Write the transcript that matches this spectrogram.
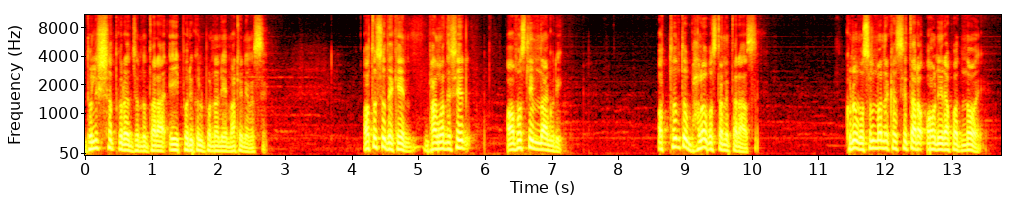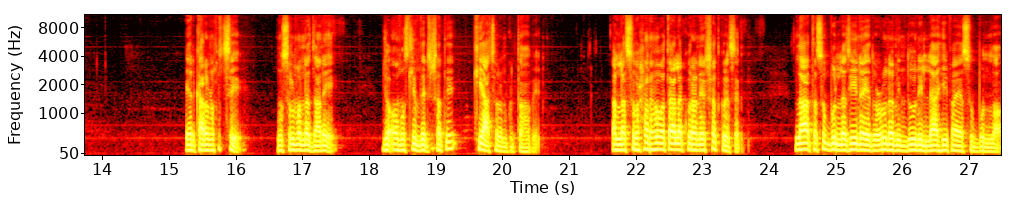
ধূলিসাৎ করার জন্য তারা এই পরিকল্পনা নিয়ে মাঠে নেমেছে। অথচ দেখেন বাংলাদেশের অমুসলিম নাগরিক অত্যন্ত ভালো অবস্থানে তারা আছে। কোনো মুসলমানের কাছে তারা অনিরাপদ নয়। এর কারণ হচ্ছে, মুসলমানরা জানে যে অমুসলিমদের সাথে কি আচরণ করতে হবে। আল্লাহ সুবহানাহু ওয়া তাআলা কোরআনে ইরশাদ করেছেন, লা তাসুব্বুল্লাযীনা ইয়াদউনা মিন দুনিল্লাহি ফায়াসুব্বুল্লাহ।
